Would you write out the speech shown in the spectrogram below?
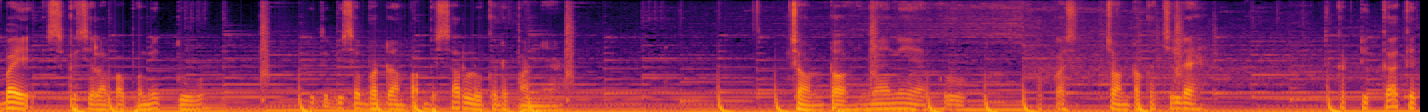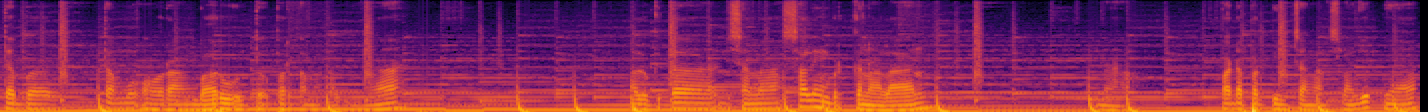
baik sekecil apa pun itu, itu bisa berdampak besar loh ke depannya. Contohnya nih aku, kasih contoh kecil deh. Ketika kita bertemu orang baru untuk pertama kalinya, lalu kita di sana saling berkenalan. Nah, pada perbincangan selanjutnya,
